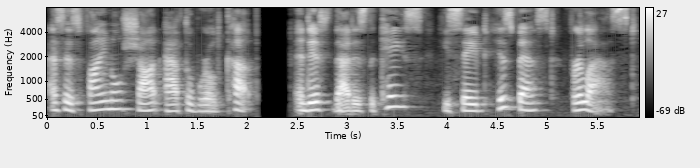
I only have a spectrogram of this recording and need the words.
as his final shot at the World Cup. And if that is the case, he saved his best for last.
